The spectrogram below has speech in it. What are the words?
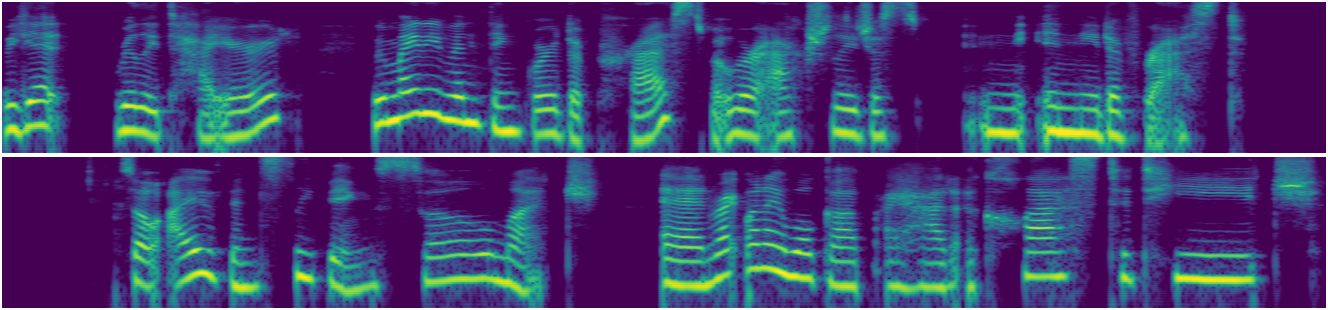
we get really tired. We might even think we're depressed, but we're actually just in, in need of rest. So I have been sleeping so much. And right when I woke up, I had a class to teach.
